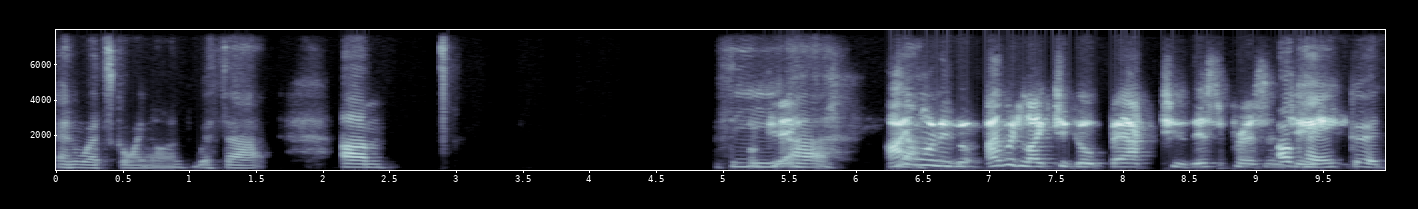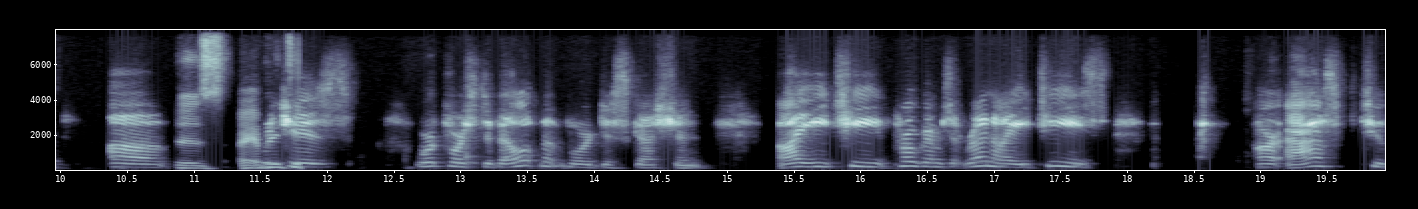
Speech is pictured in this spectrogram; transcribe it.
and what's going on with that. Um, The, Okay. uh, I Yeah. want to go, I would like to go back to this presentation. okay, good. uh, is which is Workforce Development Board discussion. IET, programs that run IETs are asked to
